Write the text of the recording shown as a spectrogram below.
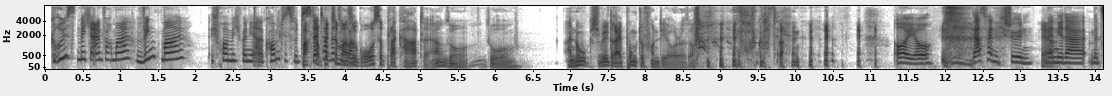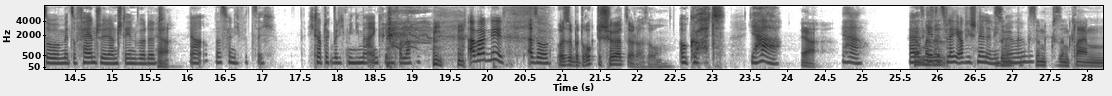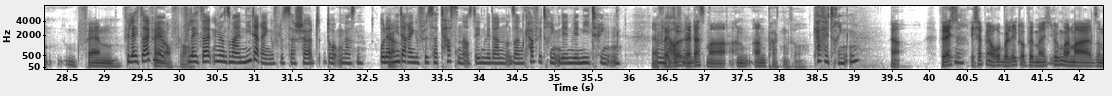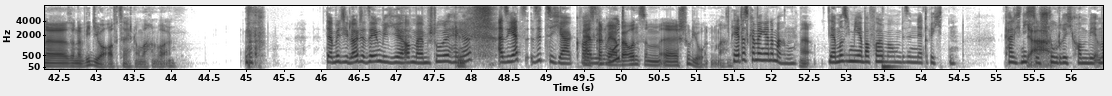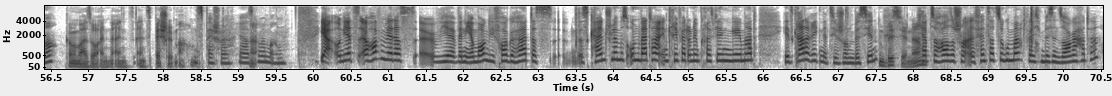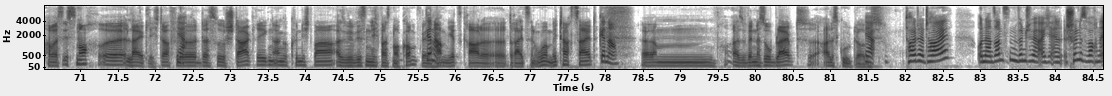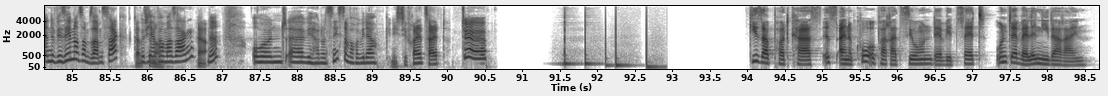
grüßt mich einfach mal, winkt mal. Ich freue mich, wenn ihr alle kommt. Das, wird, das Mach doch Wetter bitte wird mal super. so große Plakate, ja? so, so Anouk, ich will drei Punkte von dir oder so. Fragen. Oh jo. Das fände ich schön, Ja. wenn ihr da mit so, mit so Fanschildern stehen würdet. ja. Ja, das fände ich witzig. Ich glaube, da würde ich mich nicht mehr einkriegen vor Lachen. Aber nee, also, Oder so bedruckte Shirts oder so. oh Gott. Ja, Ja. ja. ja das geht so- jetzt vielleicht auf die Schnelle nicht so, mehr. Ne? so, ein, so einen kleinen Fan. Vielleicht sollten, wir, Fanauflauf. vielleicht sollten wir uns mal ein Niederrheingeflüster-Shirt drucken lassen. Oder Ja. Niederrheingeflüster-Tassen, aus denen wir dann unseren Kaffee trinken, den wir nie trinken. Ja, Wenn wir vielleicht sollten wir das mal an, anpacken. So. Kaffee trinken? Ja. Vielleicht, Ja. ich habe mir auch überlegt, ob wir mal irgendwann mal so eine, so eine Videoaufzeichnung machen wollen. Damit die Leute sehen, wie ich hier auf meinem Stuhl hänge. Also jetzt sitze ich ja Ja, quasi das können wir ja gut. bei uns im äh, Studio unten machen. Ja, das können wir gerne machen. Ja. Da muss ich mich aber vorher noch ein bisschen nett richten. Kann ich nicht so Ja. schludrig kommen wie immer. Können wir mal so ein, ein, ein Special machen. Ein Special, ja, das Ja. können wir machen. Ja, und jetzt äh, hoffen wir, dass äh, wir, wenn ihr morgen die Folge hört, dass es kein schlimmes Unwetter in Krefeld und dem Kreis gegeben hat. Jetzt gerade regnet es hier schon ein bisschen. Ein bisschen, ne? Ich habe zu Hause schon alle Fenster zugemacht, weil ich ein bisschen Sorge hatte. Aber es ist noch äh, leidlich dafür, Ja. dass so Starkregen angekündigt war. Also wir wissen nicht, was noch kommt. Wir Genau. haben jetzt gerade äh, 13 Uhr Mittagszeit. Genau. Ähm, also wenn es so bleibt, alles gut, glaube Ja. ich. Toi, toi, toi. Und ansonsten wünschen wir euch ein schönes Wochenende. Wir sehen uns am Samstag, würde ich genau. einfach mal sagen. Ja. Ne? Und äh, wir hören uns nächste Woche wieder. Genießt die freie Zeit. Tschö. Dieser Podcast ist eine Kooperation der WZ und der Welle Niederrhein.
